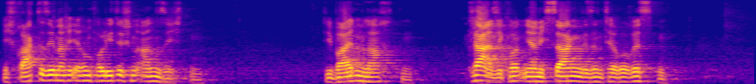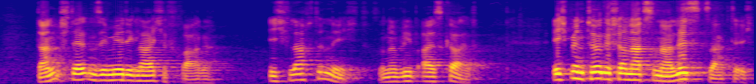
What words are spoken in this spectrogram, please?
Ich fragte sie nach ihren politischen Ansichten. Die beiden lachten. Klar, sie konnten ja nicht sagen, wir sind Terroristen. Dann stellten sie mir die gleiche Frage. Ich lachte nicht, sondern blieb eiskalt. Ich bin türkischer Nationalist, sagte ich.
